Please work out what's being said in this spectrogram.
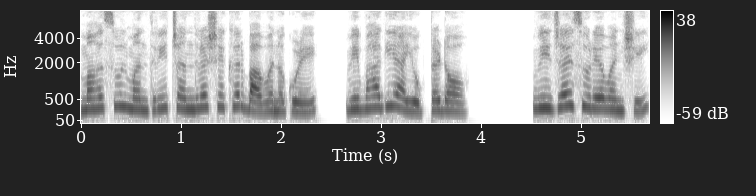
महसूल मंत्री चंद्रशेखर बावनकुळे विभागीय आयुक्त डॉ. विजय सूर्यवंशी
